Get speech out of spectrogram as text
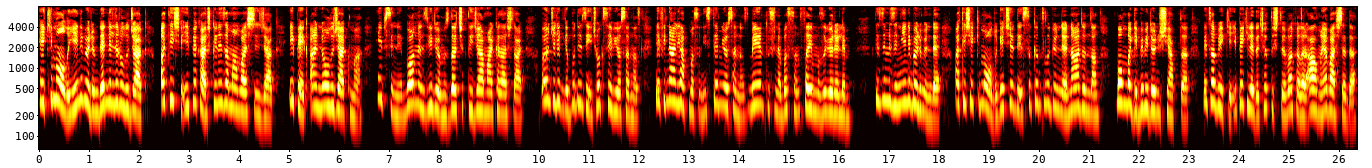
Hekimoğlu yeni bölümde neler olacak? Ateş ve İpek aşkı ne zaman başlayacak? İpek anne olacak mı? Hepsini bu analiz videomuzda açıklayacağım arkadaşlar. Öncelikle bu diziyi çok seviyorsanız ve final yapmasını istemiyorsanız beğen tuşuna basın sayımızı görelim. Dizimizin yeni bölümünde Ateş Hekimoğlu geçirdiği sıkıntılı günlerin ardından bomba gibi bir dönüş yaptı ve tabii ki İpek ile de çatıştığı vakaları almaya başladı.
